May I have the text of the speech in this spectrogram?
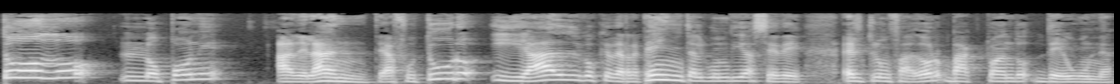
todo lo pone adelante, a futuro y algo que de repente algún día se dé. El triunfador va actuando de una.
